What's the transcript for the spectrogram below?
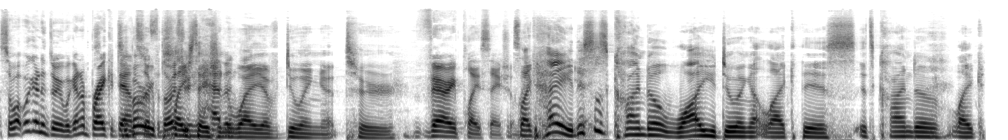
so what we're going to do, we're going to break it It's a down. very so for those PlayStation way of doing it too. very PlayStation. It's like, hey, this is kind of why you're doing it like this? It's kind of like,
